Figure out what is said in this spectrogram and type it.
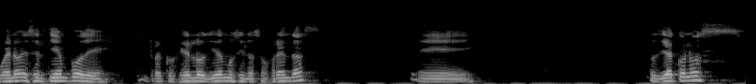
Bueno, es el tiempo de recoger los diezmos y las ofrendas. Eh, los diáconos,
